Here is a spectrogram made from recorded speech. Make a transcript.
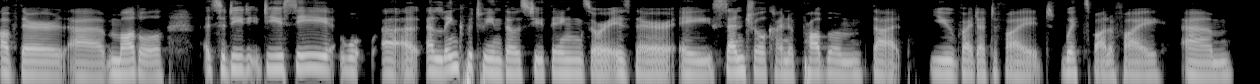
of their uh, model. So, do do you see a, a link between those two things, or is there a central kind of problem that you've identified with Spotify um,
